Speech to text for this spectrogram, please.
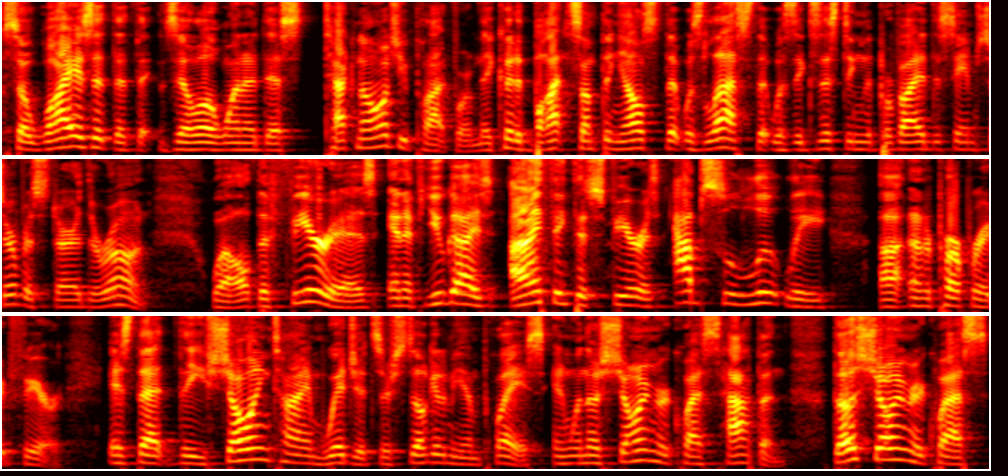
so why is it that the, Zillow wanted this technology platform? They could have bought something else that was less, that was existing, that provided the same service, started their own. Well, the fear is, and if you guys, I think this fear is absolutely uh, an appropriate fear, is that the showing time widgets are still going to be in place. And when those showing requests happen, those showing requests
